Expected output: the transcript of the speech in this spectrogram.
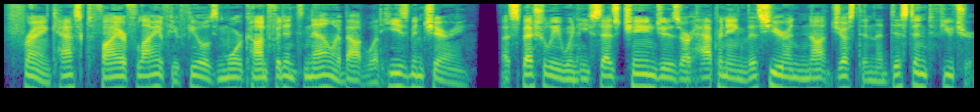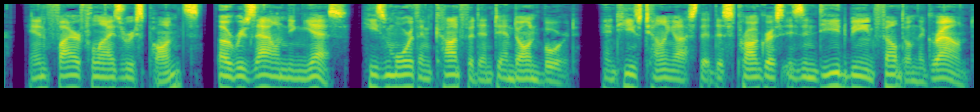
Frank asked Firefly if he feels more confident now about what he's been sharing, especially when he says changes are happening this year and not just in the distant future. And Firefly's response? A resounding yes. He's more than confident and on board, and he's telling us that this progress is indeed being felt on the ground.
